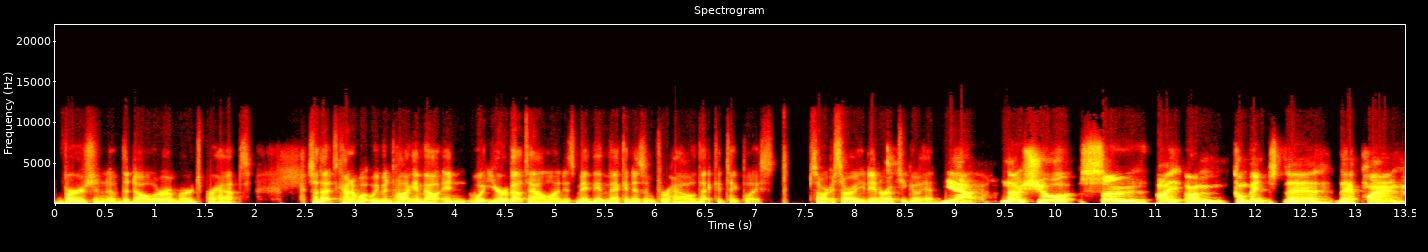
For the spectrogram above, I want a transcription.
version of the dollar emerge perhaps. So that's kind of what we've been talking about. And what you're about to outline is maybe a mechanism for how that could take place sorry sorry to interrupt you. Go ahead. Yeah no sure. So i i'm convinced their their plan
